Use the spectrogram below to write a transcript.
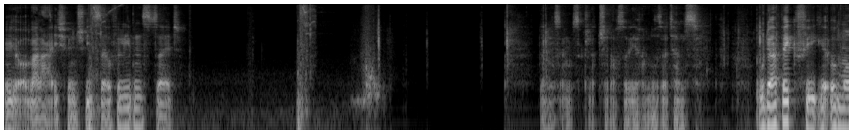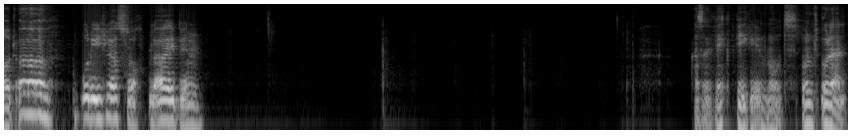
Ja, voilà, ich bin Schweizer auf Lebenszeit. Langsames Klatschen, auch so ehrenloser Tanz. Oder wegfege Emote. Oh, oder ich lass doch bleiben. Also wegfege Emote. Und oder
